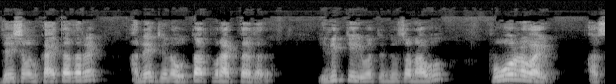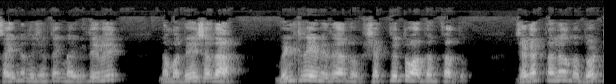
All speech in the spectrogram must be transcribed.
ದೇಶವನ್ನು ಕಾಯ್ತಾ ಇದ್ದಾರೆ. ಅನೇಕ ಜನ ಹುತಾತ್ಮರಾಗ್ತಾ ಇದ್ದಾರೆ. ಇದಕ್ಕೆ ಇವತ್ತಿನ ದಿವಸ ನಾವು ಪೂರ್ಣವಾಗಿ ಆ ಸೈನ್ಯದ ಜೊತೆಗೆ ನಾವು ಇದ್ದೀವಿ. ನಮ್ಮ ದೇಶದ ಮಿಲಿಟರಿ ಏನಿದೆ, ಅದು ಶಕ್ತಿತ್ವವಾದಂಥದ್ದು. ಜಗತ್ತಿನಲ್ಲೇ ಒಂದು ದೊಡ್ಡ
